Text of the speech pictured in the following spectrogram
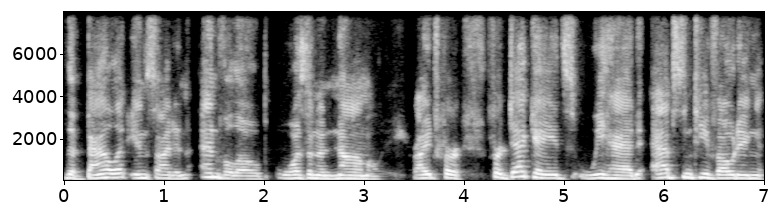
the ballot inside an envelope was an anomaly. Right for for decades, we had absentee voting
